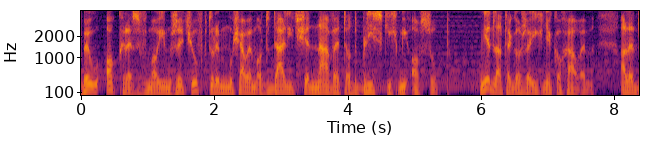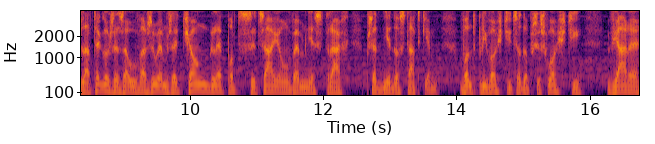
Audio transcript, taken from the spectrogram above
Był okres w moim życiu, w którym musiałem oddalić się nawet od bliskich mi osób. Nie dlatego, że ich nie kochałem, ale dlatego, że zauważyłem, że ciągle podsycają we mnie strach przed niedostatkiem, wątpliwości co do przyszłości, wiarę,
